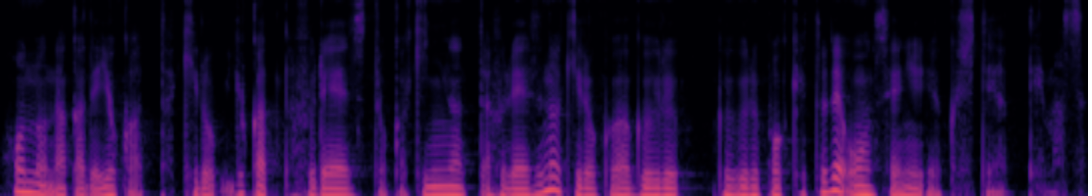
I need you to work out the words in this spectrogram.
本の中で良かった記録、良かったフレーズとか気になったフレーズの記録は Google, Google ポケットで音声入力してやっています。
